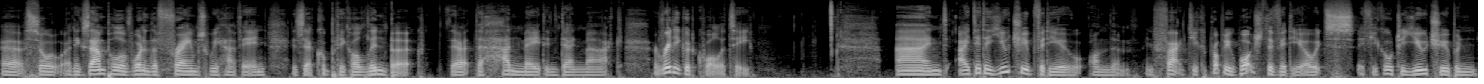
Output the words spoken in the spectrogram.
uh, so an example of one of the frames we have in is a company called Lindberg. They're, they're handmade in Denmark, a really good quality. And I did a YouTube video on them. In fact, you could probably watch the video. It's if you go to YouTube and,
